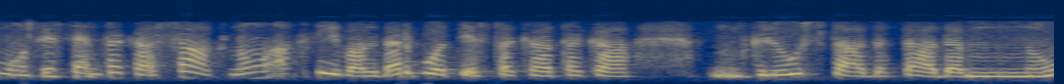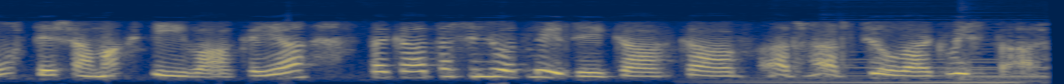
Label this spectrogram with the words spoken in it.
imūnsistēma tā kā sāk, nu, aktīvāk darboties, tā kā, tā kā mm, kļūst tāda, tāda, nu, tiešām aktīvāka, jā. Ja? Tā kā tas ir ļoti līdzīgi kā, kā ar, ar cilvēku vispār.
